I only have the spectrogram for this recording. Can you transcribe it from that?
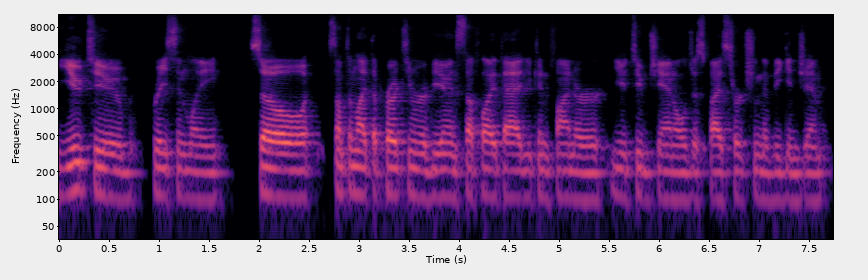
YouTube recently. So something like the protein review and stuff like that, you can find our YouTube channel just by searching the vegan gym.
